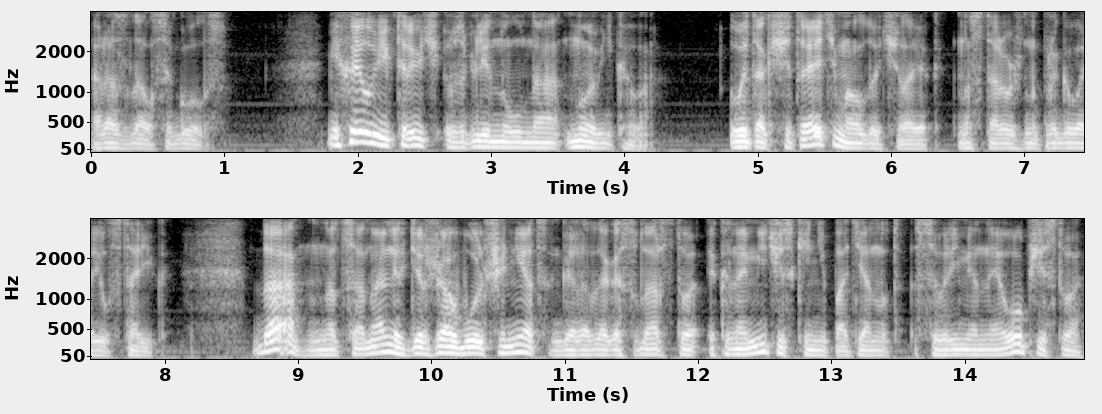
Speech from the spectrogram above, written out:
раздался голос. Михаил Викторович взглянул на новенького. Вы так считаете, молодой человек? настороженно проговорил старик. Да, национальных держав больше нет, города-государства экономически не потянут современное общество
